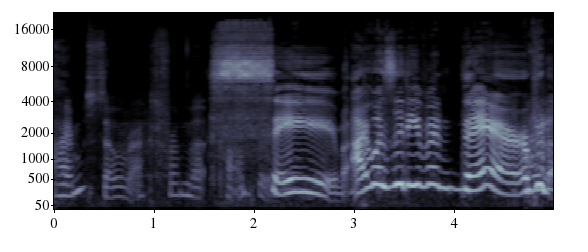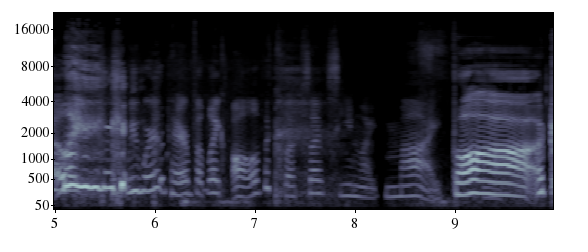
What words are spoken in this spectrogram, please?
I'm so wrecked from that concert. Same. I wasn't even there, but know. like we weren't there, but like all of the clips I've seen, like my fuck.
